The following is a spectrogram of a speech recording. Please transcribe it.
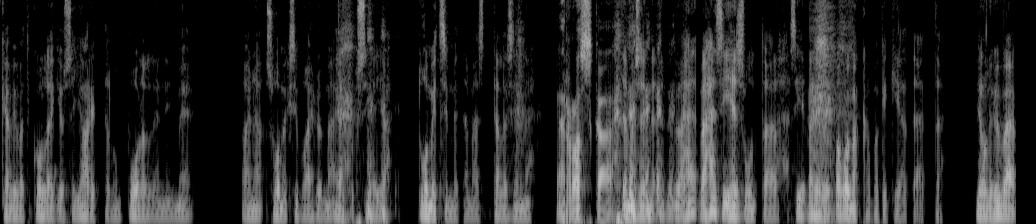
kävivät kollegiossa jaarittelun puolelle, niin me aina suomeksi vaihdoimme ajatuksia ja tuomitsimme tämän, tällaisen roskaa. Tämmöisen, vähän, vähän siihen suuntaan, välillä jopa voimakkaampakin kieltä, että meillä oli hyvä,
